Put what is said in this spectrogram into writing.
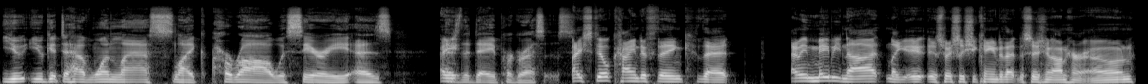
You you get to have one last like hurrah with Ciri as as the day progresses. I still kind of think that. I mean, maybe not. Like, especially she came to that decision on her own.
